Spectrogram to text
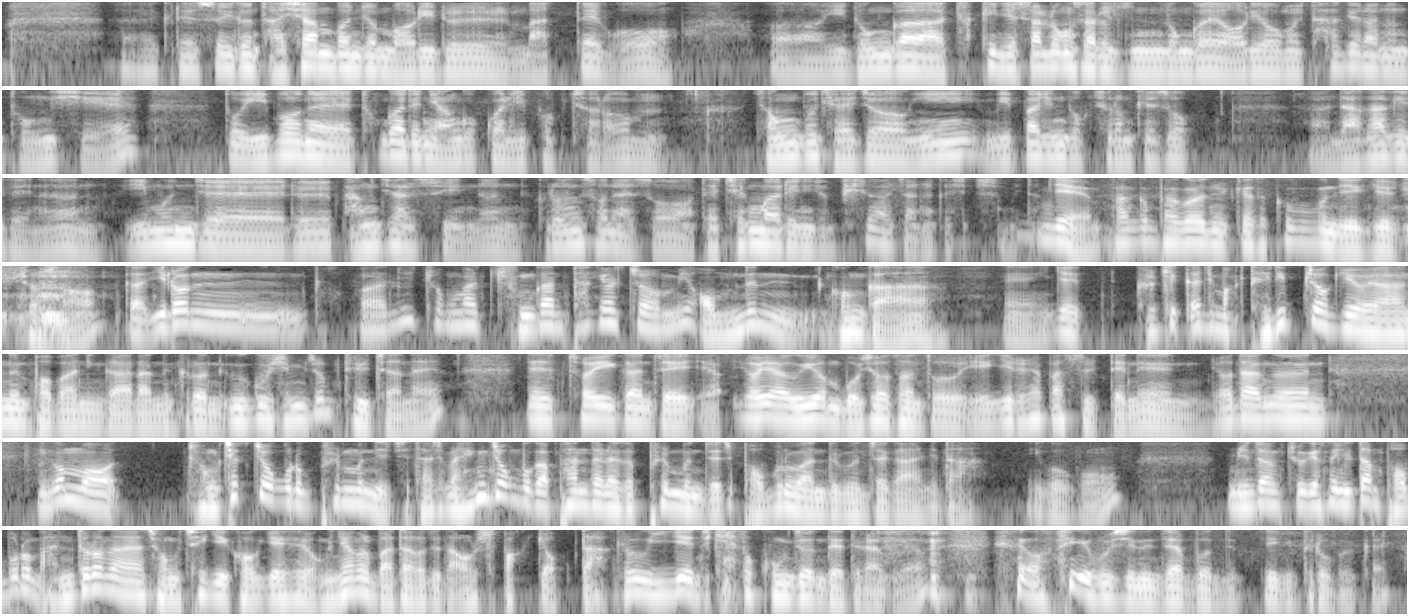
에, 그래서 이건 다시 한번 좀 머리를 맞대고 어, 이 농가 특히 이제 쌀농사를 짓는 농가의 어려움을 타결하는 동시에 또 이번에 통과된 양국관리법처럼 정부 재정이 밑빠진 독처럼 계속 아, 나가게 되는 이 문제를 방지할 수 있는 그런 선에서 대책 마련이 좀 필요하지 않을까 싶습니다. 예, 방금 박 의원님께서 그 부분 얘기해 주셔서, 그러니까 이런 법안이 정말 중간 타결점이 없는 건가? 예, 이게 그렇게까지 막 대립적이어야 하는 법안인가라는 그런 의구심이 좀 들잖아요. 근데 저희가 이제 여야 의원 모셔서 또 얘기를 해봤을 때는 여당은 이건 뭐 정책적으로 풀 문제지, 다시 말해 행정부가 판단해서 풀 문제지 법으로 만들 문제가 아니다 이거고. 민주당 쪽에서는 일단 법으로 만들어놔야 정책이 거기에서 영향을 받아가지고 나올 수밖에 없다. 결국 이게 이제 계속 공전되더라고요. 어떻게 보시는지 한번 얘기 들어볼까요?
